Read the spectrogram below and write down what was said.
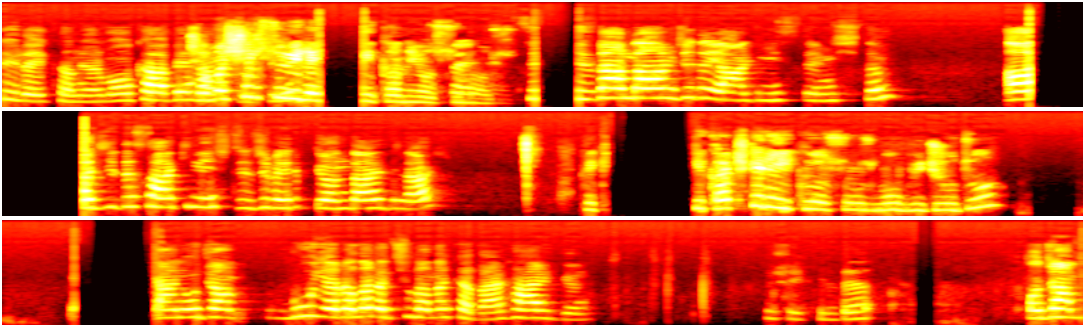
suyuyla yıkanıyorum. OKB çamaşır suyuyla yıkanıyorsunuz. Sizden daha önce de yardım istemiştim. Acilde sakinleştirici verip gönderdiler. Peki kaç kere yıkıyorsunuz bu vücudu? Yani hocam bu yaralar açılana kadar her gün bu şekilde. Hocam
